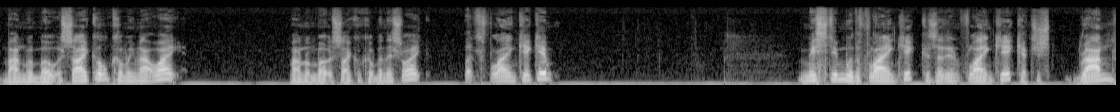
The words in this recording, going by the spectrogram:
Man with motorcycle coming that way. Man with motorcycle coming this way. Let's fly and kick him. Missed him with a flying kick because I didn't fly and kick. I just ran.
